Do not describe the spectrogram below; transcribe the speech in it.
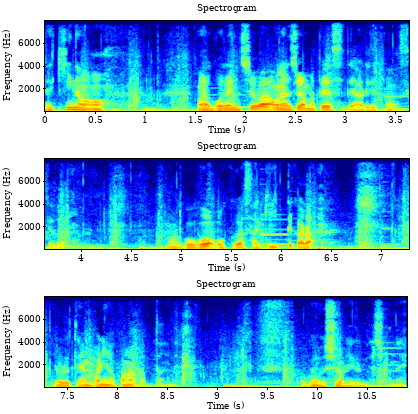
で昨日まあ午前中は同じようなペースで歩いてたんですけどまあ午後僕が先行ってから夜天場には来なかったんで僕の後ろにいるんでしょうね。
